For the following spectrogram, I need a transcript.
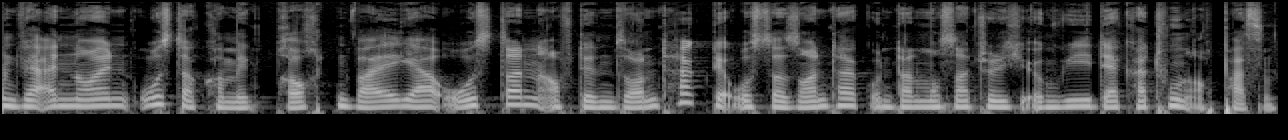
und wir einen neuen Ostercomic brauchten, weil ja Ostern auf den Sonntag, der Ostersonntag und dann muss natürlich irgendwie der Cartoon auch passen.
